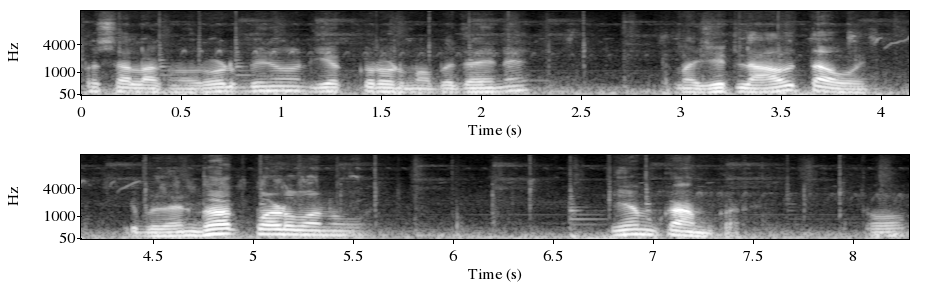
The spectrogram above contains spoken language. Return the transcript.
પચાસ લાખનો રોડ બન્યો ને, એક કરોડમાં બધાને એમાં જેટલા આવતા હોય, એ બધાને ભાગ પાડવાનો હોય. એમ કામ કરે. તો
